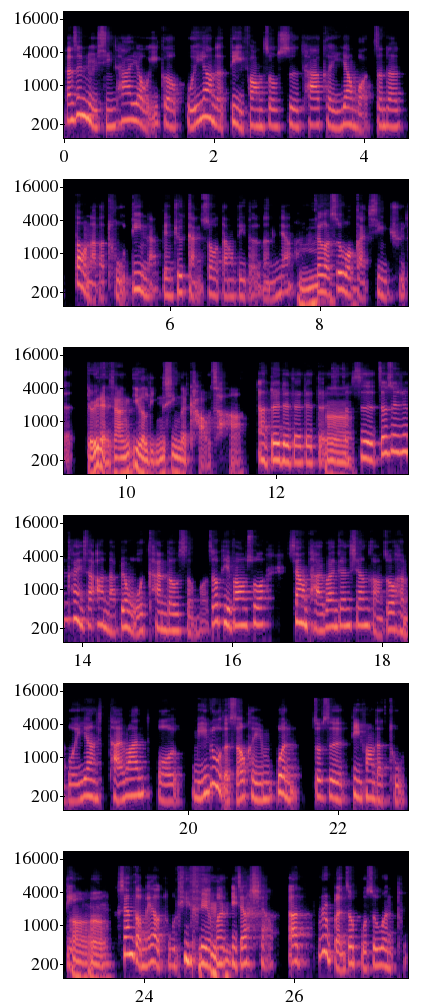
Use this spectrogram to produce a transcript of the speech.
但是旅行它有一个不一样的地方，就是它可以让我真的。到哪个土地哪边去感受当地的能量，这个是我感兴趣的，有一点像一个零星的考察。啊，对对对对对，就是就是去看一下啊哪边我会看到什么，就比方说像台湾跟香港就很不一样，台湾我迷路的时候可以问就是地方的土地，嗯嗯，香港没有土地可以问，比较 小，呃，日本就不是问土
